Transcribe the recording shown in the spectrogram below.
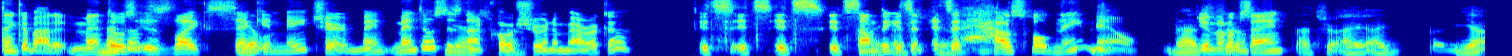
Think about it. Mentos, Mentos? is like second nature. Men- Mentos is Yeah, not it's true. kosher in America. It's it's it's it's something. it's a, that's it's a household name now. That's you know true. what I'm saying? That's true. I, I yeah,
